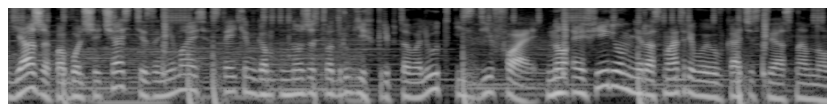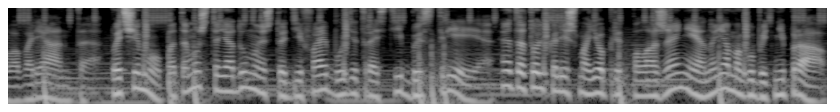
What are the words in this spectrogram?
Я же по большей части занимаюсь стейкингом множества других криптовалют из DeFi, но эфириум не рассматриваю в качестве основного варианта. Почему? Потому что я думаю, думаю, что DeFi будет расти быстрее. Это только лишь мое предположение, но я могу быть неправ.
